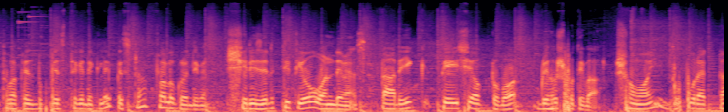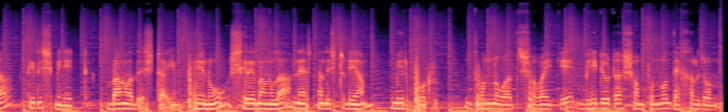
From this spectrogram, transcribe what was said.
অথবা ফেসবুক পেজ থেকে দেখলে পেজটা ফলো করে দিবেন। সিরিজের তৃতীয় ওয়ানডে ম্যাচ তারিখ তেইশে অক্টোবর, বৃহস্পতিবার। সময় দুপুর একটা তিরিশ minute. Bangladesh time venue Sher-e-Bangla national stadium Mirpur. ধন্যবাদ সবাইকে ভিডিওটা সম্পূর্ণ দেখার জন্য।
